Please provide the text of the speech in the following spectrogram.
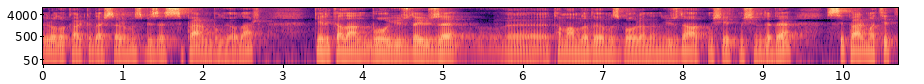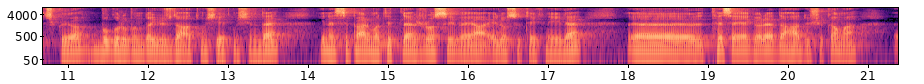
ürolog arkadaşlarımız bize sperm buluyorlar. Geri kalan bu %100'e e, tamamladığımız bu oranın %60-70'inde de spermatit çıkıyor. Bu grubun da %60-70'inde yine spermatitle Rossi veya Elosi tekniğiyle e, TESE'ye göre daha düşük ama e,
